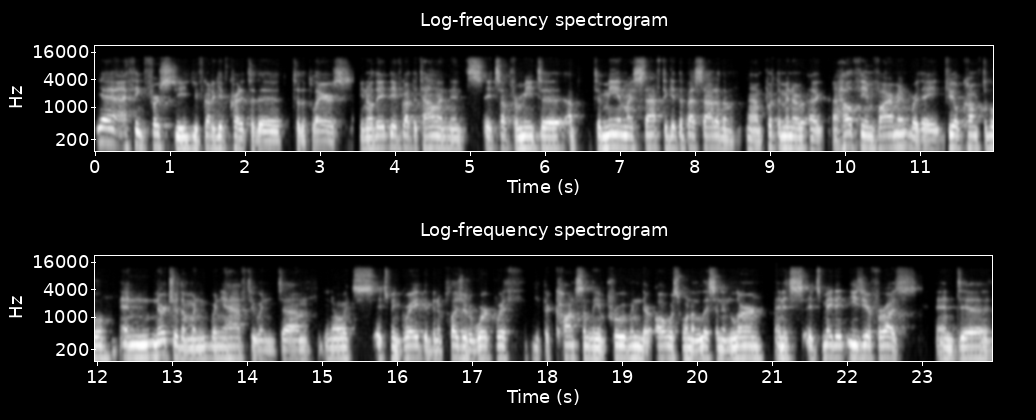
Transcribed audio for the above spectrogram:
Yeah, I think first you, have got to give credit to the to the players. You know, they they've got the talent, and it's it's up for me to up to me and my staff to get the best out of them, um, put them in a, a, a, healthy environment where they feel comfortable, and nurture them when when you have to. And um, you know, it's it's been great. They've been a pleasure to work with. They're constantly improving. They're always want to listen and learn, and it's it's made it easier for us. And uh,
